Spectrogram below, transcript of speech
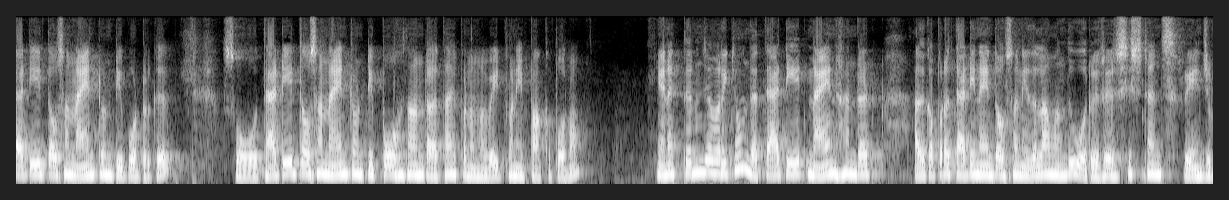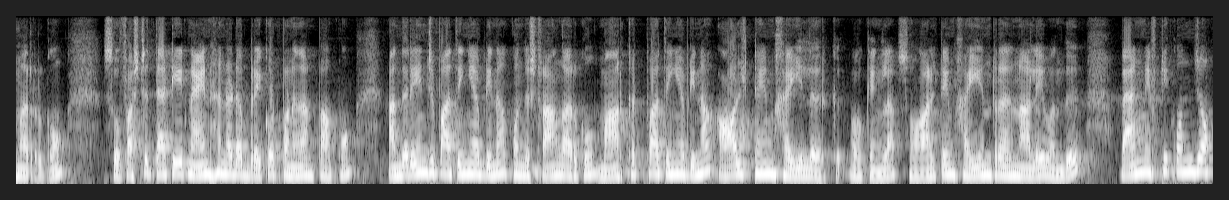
thirty eight thousand nine twenty போட்டிருக்கு. So thirty eight thousand nine twenty போகுதான்றது தான் இப்போ நம்ம வெயிட் பண்ணி பார்க்க போகிறோம் எனக்கு தெரிஞ்ச வரைக்கும் இந்த தேர்ட்டி எயிட் நைன் ஹண்ட்ரட் அதுக்கப்புறம் தேர்ட்டி நைன் தௌசண்ட் இதெல்லாம் வந்து ஒரு ரெசிஸ்டன்ஸ் ரேஞ்ச் மாதிரி இருக்கும். So first thirty eight nine ஹண்ட்ரடை பிரேக் அவுட் பண்ணதான் பார்ப்போம். அந்த ரேஞ்சு பார்த்தீங்க அப்படின்னா கொஞ்சம் ஸ்ட்ராங்காக இருக்கும். மார்க்கெட் பார்த்தீங்க அப்படின்னா ஆல் டைம் ஹையில் இருக்குது ஓகேங்களா ஸோ ஆல் டைம் ஹைன்றதுனாலே வந்து பேங்க் நிஃப்டி கொஞ்சம்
